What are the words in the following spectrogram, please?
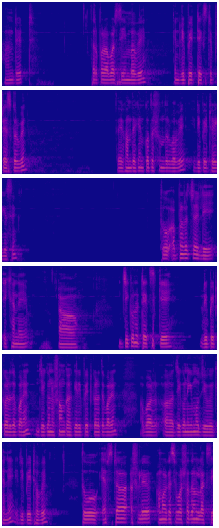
হান্ড্রেড তারপর আবার সেমভাবে রিপিট টেক্সটে প্রেস করবেন। তো এখন দেখেন কত সুন্দরভাবে রিপিট হয়ে গেছে। তো আপনারা চাইলে এখানে যে কোনো টেক্সটকে রিপিট করাতে পারেন যে কোনো সংখ্যাকে রিপিট করাতে পারেন, আবার যে কোনো ইমোজিও এখানে রিপিট হবে। তো অ্যাপসটা আসলে আমার কাছে অসাধারণ লাগছে।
